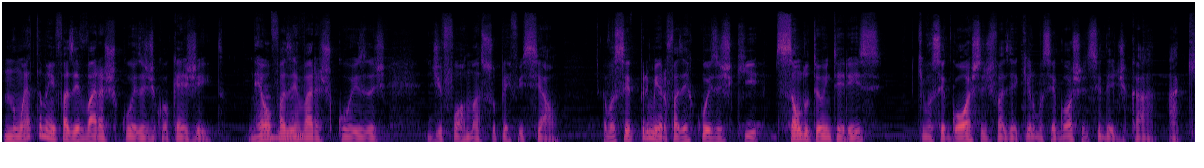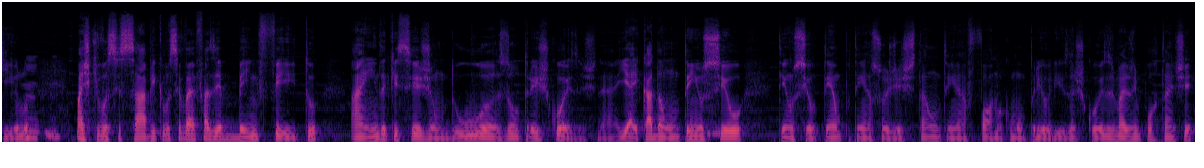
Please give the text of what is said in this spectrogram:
não é também fazer várias coisas de qualquer jeito, né? Ou fazer várias coisas de forma superficial. É você, primeiro, fazer coisas que são do teu interesse, que você gosta de fazer aquilo, você gosta de se dedicar àquilo, mas que você sabe que você vai fazer bem feito, ainda que sejam duas ou três coisas, né? E aí cada um tem o seu tem o seu tempo, tem a sua gestão, tem a forma como prioriza as coisas, mas o importante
